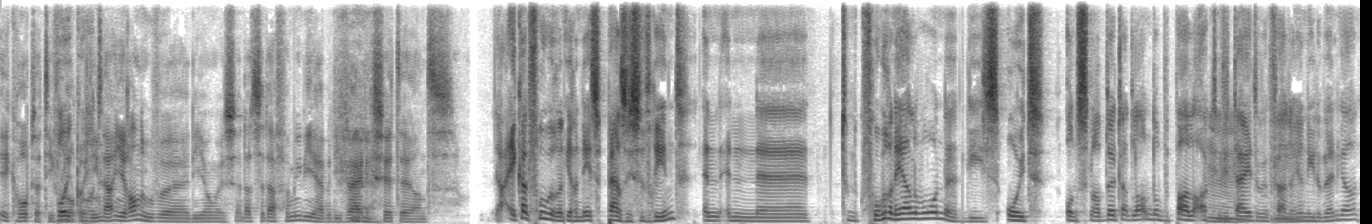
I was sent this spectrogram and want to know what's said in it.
Ik, hoop dat die voorlopig niet naar Iran hoeven, die jongens. En dat ze daar familie hebben die veilig zitten. Want Ja, ik had vroeger een Iranese Persische vriend. En, en toen ik vroeger in Heerlen woonde, die is ooit ontsnapt uit dat land op bepaalde activiteiten, waar ik verder hier niet op ingaan.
